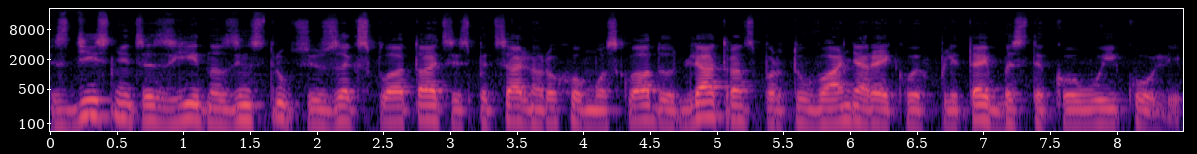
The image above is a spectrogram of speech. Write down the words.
здійснюється згідно з інструкцією з експлуатації спеціального рухомого складу для транспортування рейкових плітей безстикової колії.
